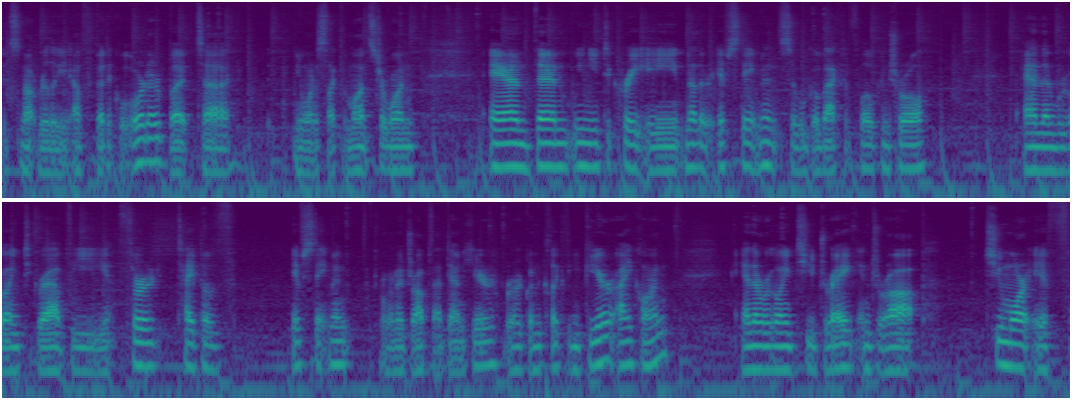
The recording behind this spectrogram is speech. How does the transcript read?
it's not really alphabetical order, but uh, you want to select the monster one. And then we need to create another if statement, so we'll go back to flow control. And then we're going to grab the third type of if statement. We're going to drop that down here. We're going to click the gear icon and then we're going to drag and drop two more if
